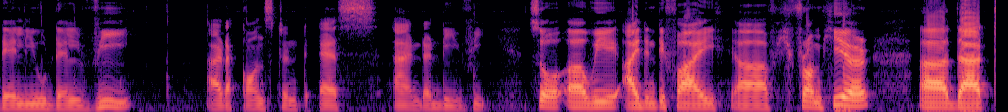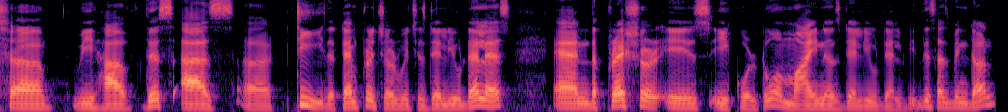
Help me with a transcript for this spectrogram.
del u del v at a constant s and a dv. So, uh, we identify uh, from here uh, that uh, we have this as uh, T the temperature which is del u del s and the pressure is equal to a minus del u del v. This has been done,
